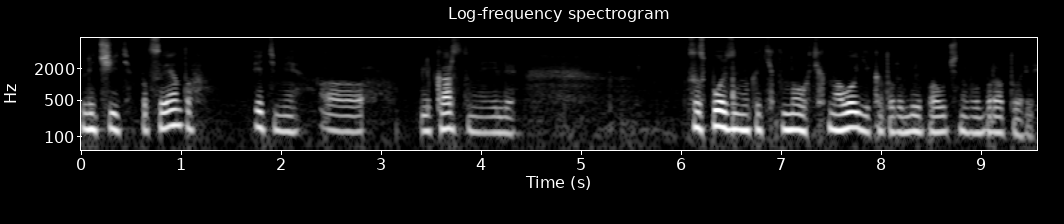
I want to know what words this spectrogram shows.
лечить пациентов этими э, лекарствами или с использованием каких-то новых технологий, которые были получены в лаборатории.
